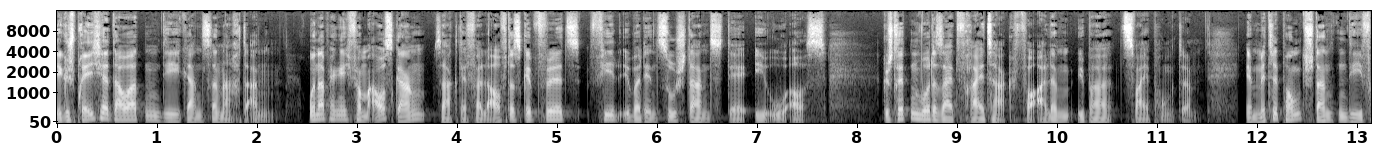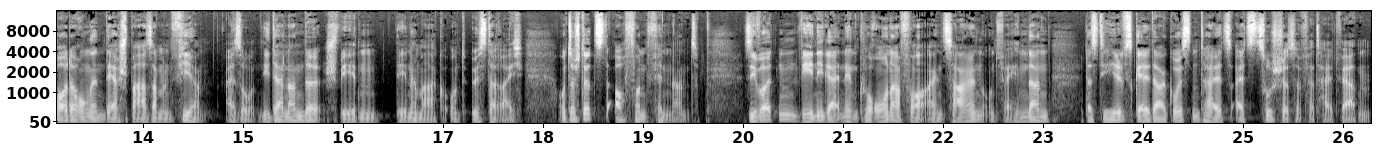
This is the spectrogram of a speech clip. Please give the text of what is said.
Die Gespräche dauerten die ganze Nacht an. Unabhängig vom Ausgang sagt der Verlauf des Gipfels viel über den Zustand der EU aus. Gestritten wurde seit Freitag vor allem über zwei Punkte. Im Mittelpunkt standen die Forderungen der sparsamen Vier, also Niederlande, Schweden, Dänemark und Österreich, unterstützt auch von Finnland. Sie wollten weniger in den Corona-Fonds einzahlen und verhindern, dass die Hilfsgelder größtenteils als Zuschüsse verteilt werden,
